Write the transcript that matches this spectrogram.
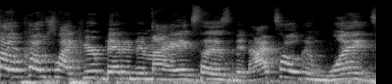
told Coach like you're better than my ex-husband. I told him once.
